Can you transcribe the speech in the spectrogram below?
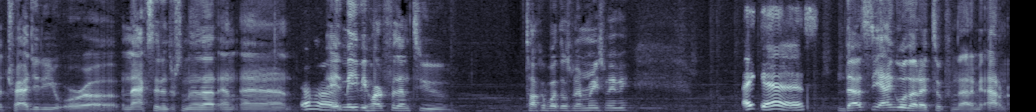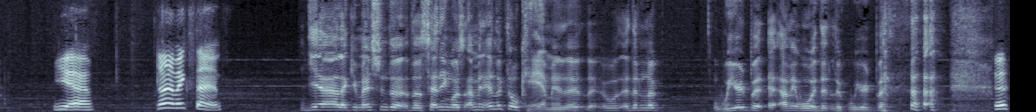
a tragedy or uh an accident or something like that, and, and Uh-huh. it may be hard for them to talk about those memories, maybe. I guess. That's the angle that I took from that. I mean, I don't know. Yeah. No, that makes sense. Yeah, like you mentioned, the, the setting was, I mean, it looked okay. I mean, it, it, didn't look weird, but I mean, well, it did look weird, but it,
